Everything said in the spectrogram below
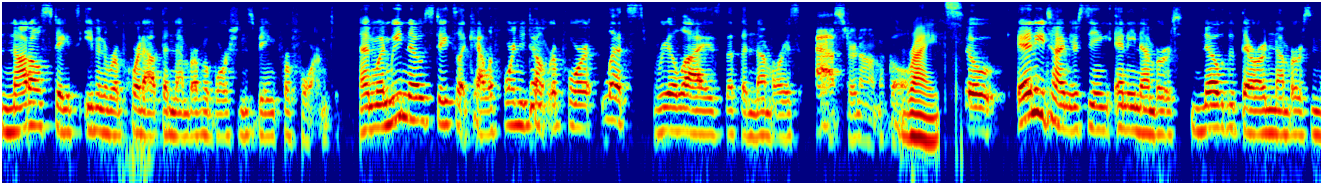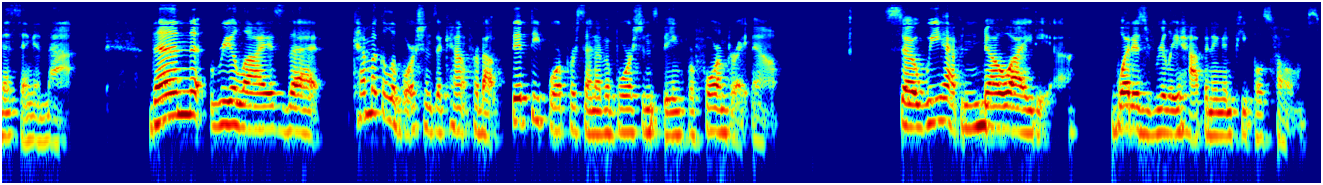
not all states even report out the number of abortions being performed. And when we know states like California don't report, let's realize that the number is astronomical. Right. So anytime you're seeing any numbers, know that there are numbers missing in that. Then realize that chemical abortions account for about 54% of abortions being performed right now. So we have no idea what is really happening in people's homes.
